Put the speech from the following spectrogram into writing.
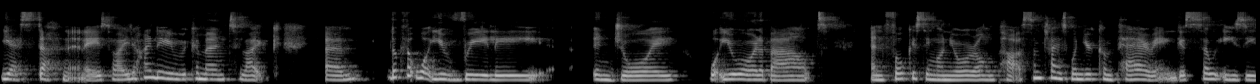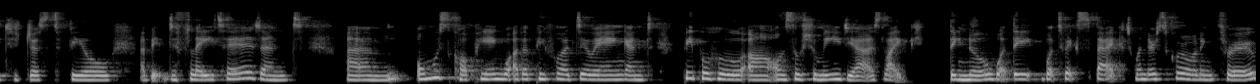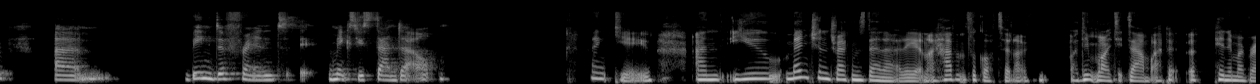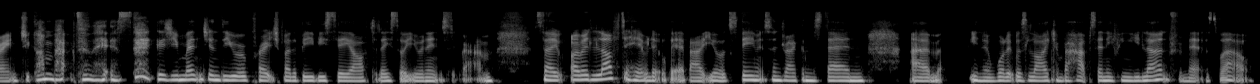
Yes, definitely. So I highly recommend to like um, look at what you really enjoy, what you're all about, and focusing on your own path. Sometimes when you're comparing, it's so easy to just feel a bit deflated and um, almost copying what other people are doing. And people who are on social media, it's like they know what they what to expect when they're scrolling through. Um, being different makes you stand out. Thank you. And you mentioned Dragon's Den earlier, and I haven't forgotten. I've I didn't write it down, but I put a pin in my brain to come back to this because you mentioned that you were approached by the BBC after they saw you on Instagram. So I would love to hear a little bit about your experience in Dragon's Den, um, you know, what it was like and perhaps anything you learned from it as well.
